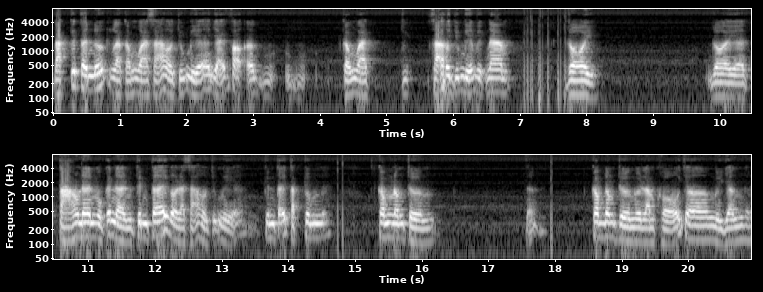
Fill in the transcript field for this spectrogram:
đặt cái tên nước là Cộng hòa xã hội chủ nghĩa giải phóng ờ, Cộng hòa xã hội chủ nghĩa Việt Nam rồi rồi ờ, tạo nên một cái nền kinh tế gọi là xã hội chủ nghĩa, kinh tế tập trung đó. công nông trường đó. công nông trường người làm khổ cho người dân thôi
